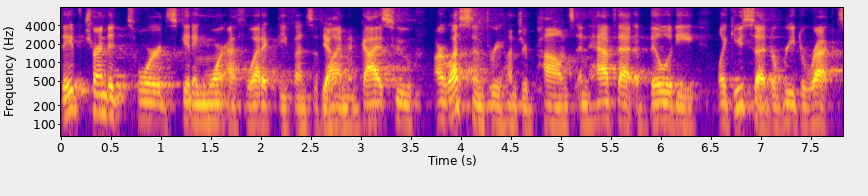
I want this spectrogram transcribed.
they've trended towards getting more athletic defensive yeah. linemen, guys who are less than 300 pounds and have that ability, like you said, to redirect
